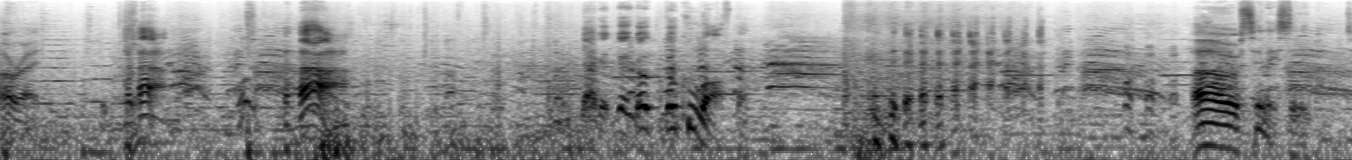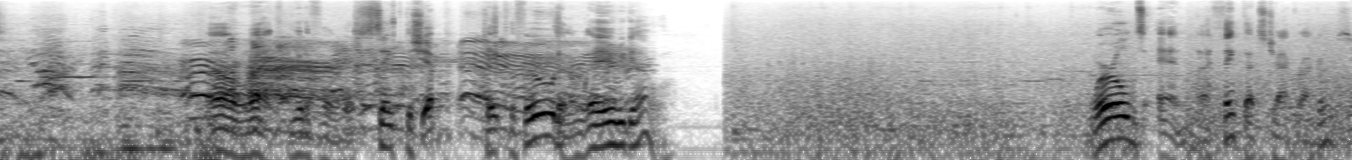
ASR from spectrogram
Alright. Ha-ha! Ha-ha! Yeah, go, go, go, cool off, oh, silly, silly part. Alright, beautiful. We'll sink the ship, take the food, and away we go. World's End. I think that's Jack Rackham's.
